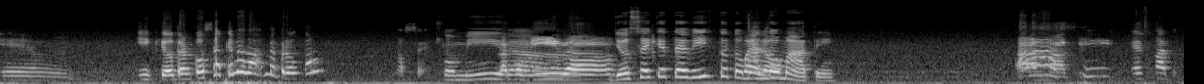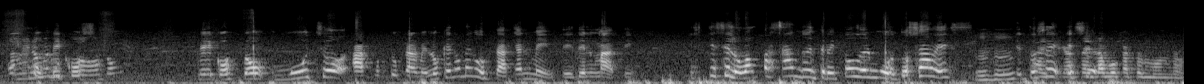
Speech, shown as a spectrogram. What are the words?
Em, ¿Y qué otra cosa? ¿Qué me vas? ¿Me preguntaron? No sé. Comida. La comida. Yo sé que te he visto tomando Bueno. mate. Ah, sí, es mate. A mí no me costó, me costó mucho acostumbrarme. Lo que no me gusta realmente del mate es que se lo van pasando entre todo el mundo, ¿sabes? Entonces, Ay, que eso, hacer la boca a todo el mundo.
